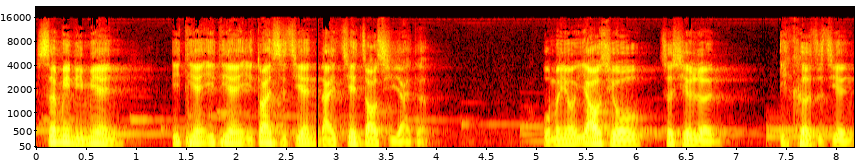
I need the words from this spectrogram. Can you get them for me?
生命里面一天一天一段时间来建造起来的，我们又要求这些人一刻之间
